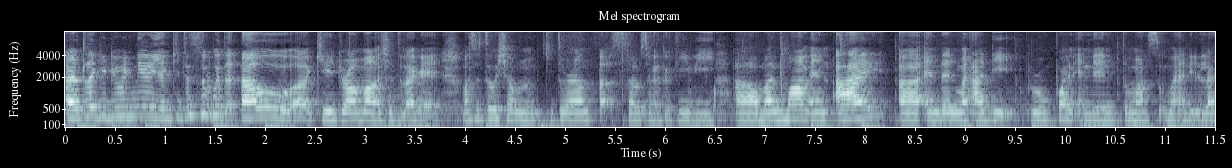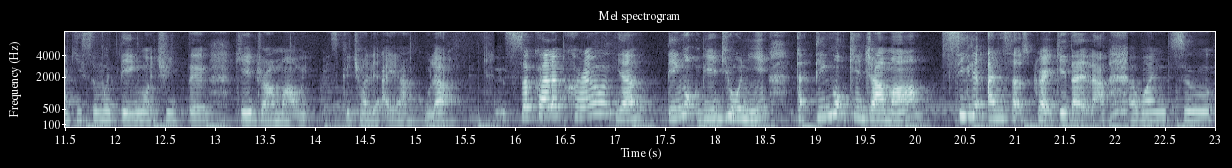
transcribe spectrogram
Ada satu lagi dunia yang kita semua tak tahu. Uh, K-drama macam tu lah kan. Masa tu macam kita orang tak selalu sangat tengok TV uh, My mom and I uh, And then my adik perempuan And then termasuk my adik lelaki Semua tengok cerita K-drama Kecuali ayah aku lah So kalau korang yang tengok video ni tak tengok K-drama, sila unsubscribe kita lah. I want to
